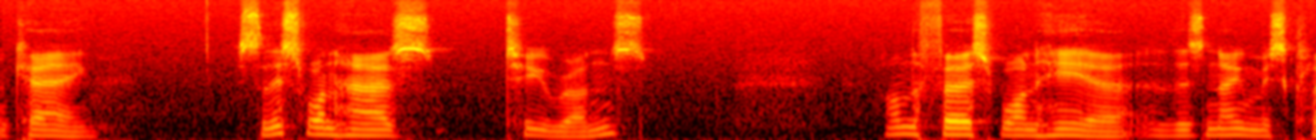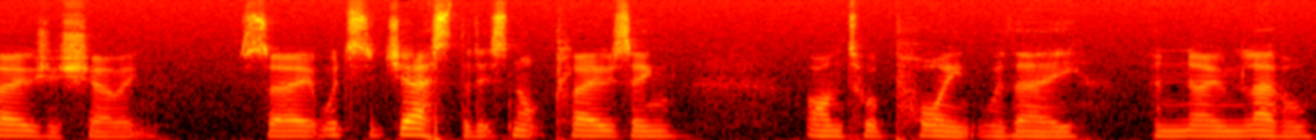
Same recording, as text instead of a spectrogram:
Okay, so this one has two runs. On the first one here, there's no misclosure showing, so it would suggest that it's not closing onto a point with a, a known level.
